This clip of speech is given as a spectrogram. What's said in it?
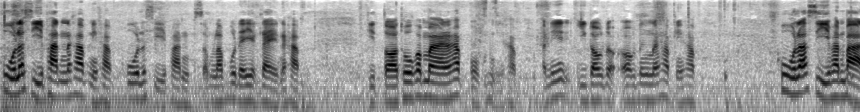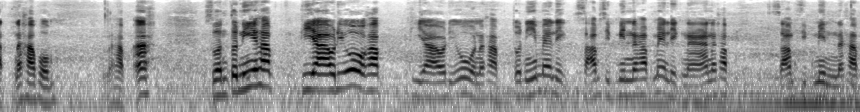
คู่ละสี่พันนะครับนี่ครับคู่ละสี่พันสำหรับผู้ใดอยากได้นะครับ ติดต่อโทรเข้ามานะครับผมนี่ครับอันนี้อีกดอกดอกหนึ่งนะครับนี่ครับ คู่ละ4,000บาทนะครับผมนะครับอะส่วนตัวนี้ครับ PR Audio ครับ PR Audio นะครับตัวนี้แม่เหล็ก 30มิลนะครับแม่เหล็กหนานะครับ30มิลนะครับ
